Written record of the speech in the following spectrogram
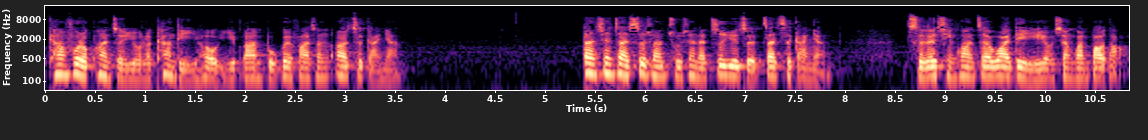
康复的患者有了抗体以后，一般不会发生二次感染。但现在四川出现了治愈者再次感染，此类情况在外地也有相关报道，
